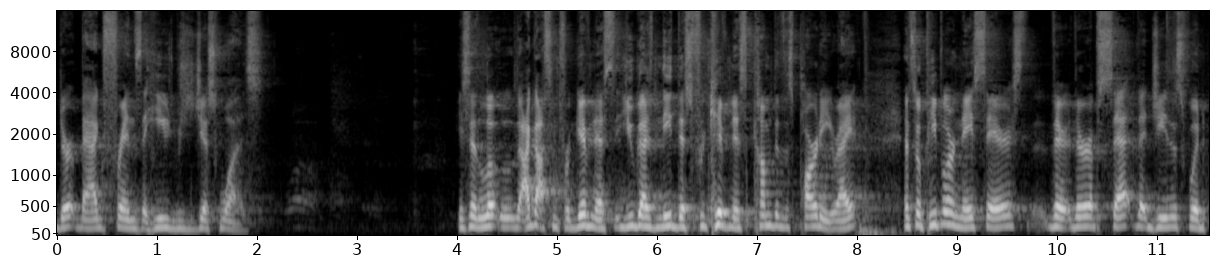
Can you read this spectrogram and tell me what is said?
dirtbag friends that he just was. He said, Look, I got some forgiveness. You guys need this forgiveness. Come to this party, right? And so people are naysayers. They're, they're upset that Jesus would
